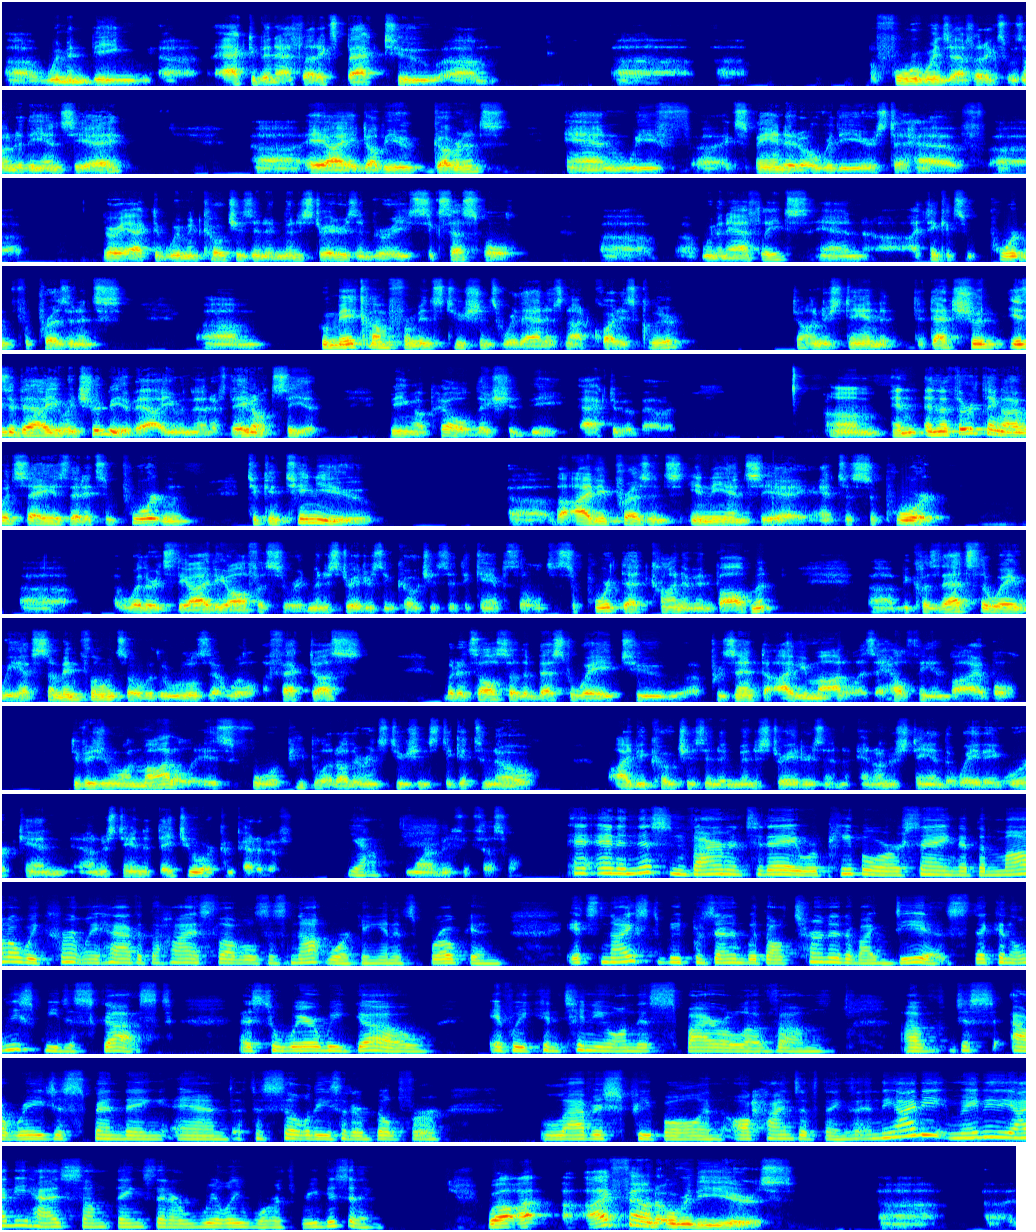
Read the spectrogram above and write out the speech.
uh, women being uh, active in athletics back to um, uh, uh, before women's athletics was under the NCAA, uh, AIAW governance, and we've expanded over the years to have very active women coaches and administrators and very successful women athletes. And I think it's important for presidents um, who may come from institutions where that is not quite as clear to understand that, that that should is a value and should be a value and then if they don't see it being upheld they should be active about it um, and, and the third thing i would say is that it's important to continue uh, the ivy presence in the nca and to support uh, whether it's the ivy office or administrators and coaches at the campus level to support that kind of involvement uh, because that's the way we have some influence over the rules that will affect us. But it's also the best way to uh, present the Ivy model as a healthy and viable Division One model is for people at other institutions to get to know Ivy coaches and administrators and, and understand the way they work and understand that they too are competitive. Yeah. Want to be successful. And, in this environment today where people are saying that the model we currently have at the highest levels is not working and it's broken, it's nice to be presented with alternative ideas that can at least be discussed as to where we go if we continue on this spiral of um, of just outrageous spending and facilities that are built for lavish people and all kinds of things. And the Ivy, maybe the Ivy has some things that are really worth revisiting. Well, I, I found over the years uh,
